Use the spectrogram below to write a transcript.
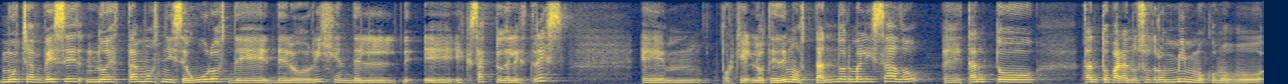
muchas veces no estamos ni seguros del origen del, eh, exacto del estrés, em, porque lo tenemos tan normalizado, eh, tanto, tanto para nosotros mismos como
